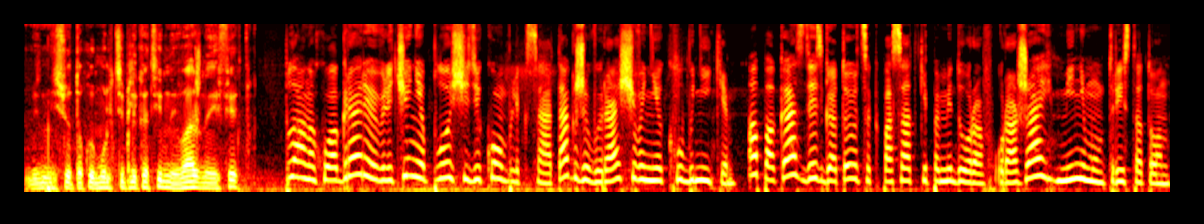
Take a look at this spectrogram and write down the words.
несет такой мультипликативный важный эффект. Планах у агрария увеличение площади комплекса, а также выращивание клубники. А пока здесь готовятся к посадке помидоров. Урожай минимум 300 тонн.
